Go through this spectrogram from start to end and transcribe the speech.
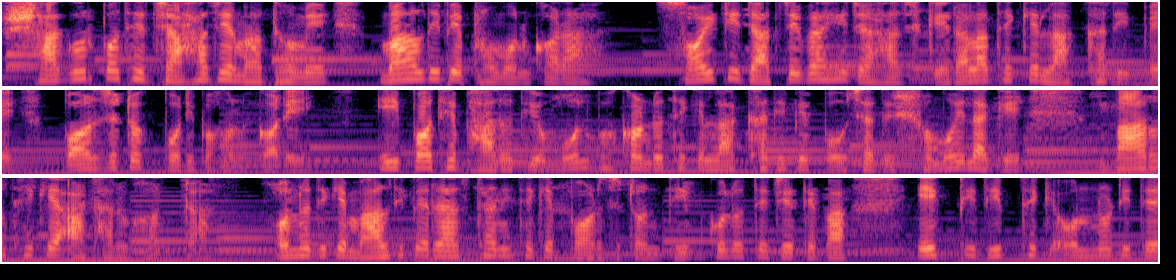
সাগরপথে জাহাজের মাধ্যমে মালদ্বীপে ভ্রমণ করা। ছয়টি যাত্রীবাহী জাহাজ কেরালা থেকে লাক্ষাদ্বীপে পর্যটক পরিবহন করে। এই পথে ভারতীয় মূল ভূখণ্ড থেকে লাক্ষাদ্বীপে পৌঁছাতে সময় লাগে বারো থেকে আঠারো ঘণ্টা অন্যদিকে মালদ্বীপের রাজধানী থেকে পর্যটন দ্বীপগুলোতে যেতে বা একটি দ্বীপ থেকে অন্যটিতে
